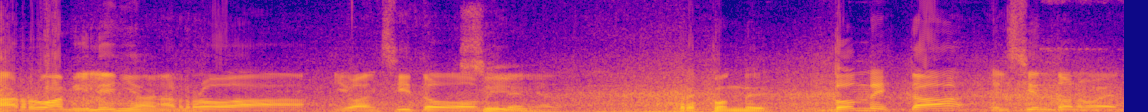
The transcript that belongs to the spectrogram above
Arroba Millennial. Arroba Ivancito Sí. Millennial. Responde. ¿Dónde está el 190?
